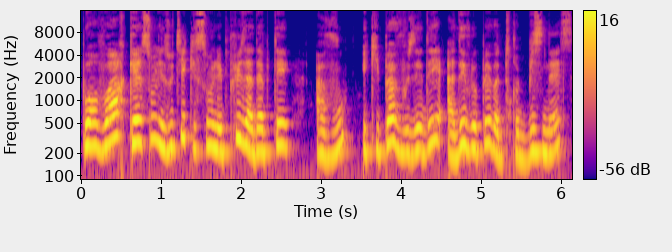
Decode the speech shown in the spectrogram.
pour voir quels sont les outils qui sont les plus adaptés à vous et qui peuvent vous aider à développer votre business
